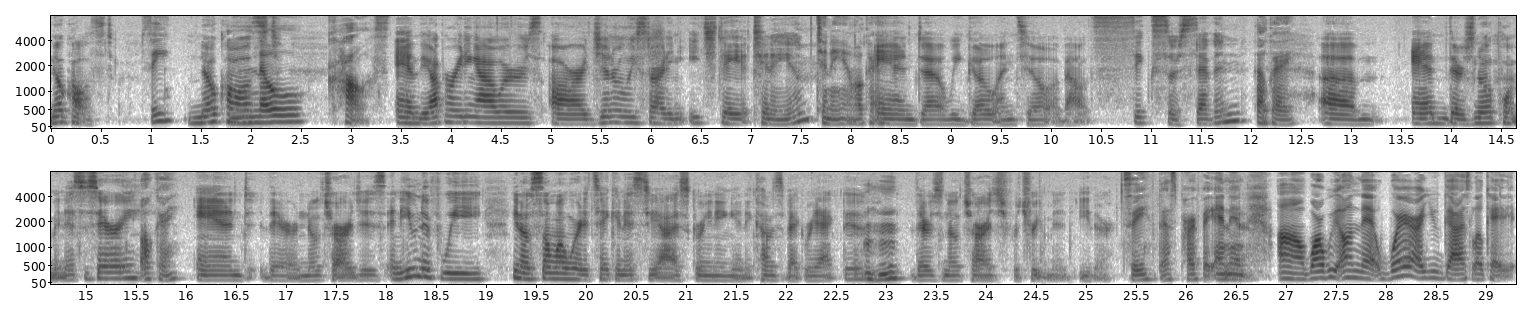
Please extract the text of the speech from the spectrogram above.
No cost. See, No cost. no cost. And the operating hours are generally starting each day at 10 a.m. 10 a.m. Okay. And uh, we go until about 6 or 7. okay. Um, and there's no appointment necessary. Okay. And there are no charges. And even if we, you know, someone were to take an STI screening and it comes back reactive, Mm-hmm. there's no charge for treatment either. See, that's perfect. And then, uh, while we're on that, where are you guys located?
